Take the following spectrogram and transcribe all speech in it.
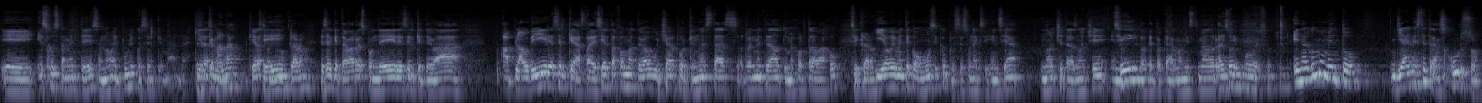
eh, es justamente eso, ¿no? El público es el que manda. el que no, manda. Sí, no. claro. Es el que te va a responder, es el que te va a aplaudir, es el que hasta de cierta forma te va a buchar porque no estás realmente dando tu mejor trabajo. Sí, claro. Y obviamente como músico, pues es una exigencia noche tras noche en Sí. lo que tocar, ¿no, mi estimado Hay Renzo? tiempo de eso. En algún momento, ya en este transcurso,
